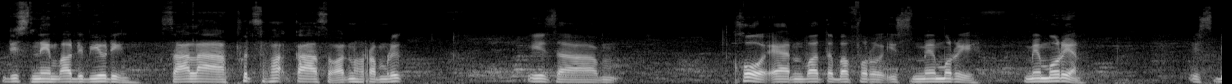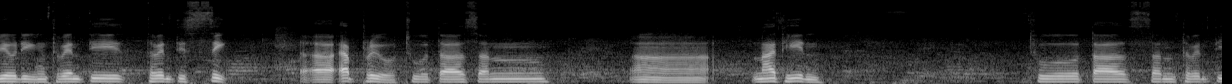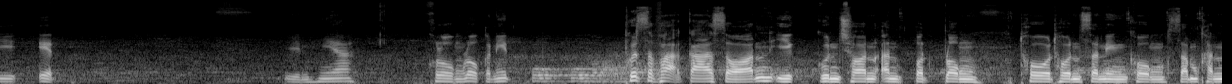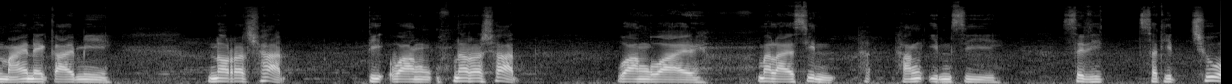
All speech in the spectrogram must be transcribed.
this name of the building ศาลาพุทธภกาสอนรำลึก is um, co and water buffalo is memory memorial is building 20 26 uh, April 2019 2028 in here โครงโลกนิตพฤษภกาสอนอีกกุญชรอันปลดปลง โททนสนิงคงสำคัญหมายในกายมี นรชาติ ติวางนรชาติ วางวายมาลายสิ้นททั้งอินทรีย์สถิตสถิตชั่ว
